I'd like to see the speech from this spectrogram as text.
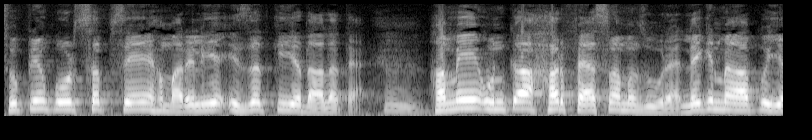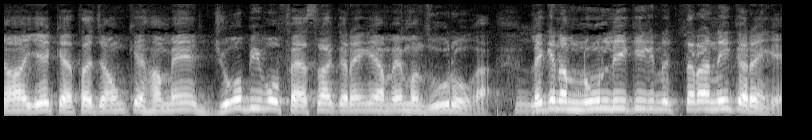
سپریم کورٹ سب سے ہمارے لیے عزت کی عدالت ہے۔ ہمیں ان کا ہر فیصلہ منظور ہے۔ لیکن میں آپ کو یہاں یہ کہتا جاؤں کہ ہمیں جو بھی وہ فیصلہ کریں گے ہمیں منظور ہوگا۔ لیکن ہم نون لیگ کی طرح نہیں کریں گے۔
